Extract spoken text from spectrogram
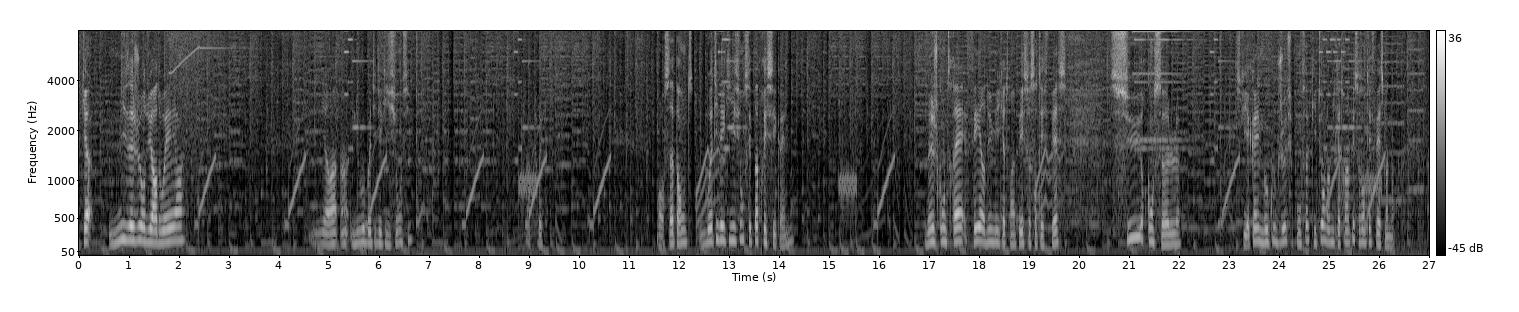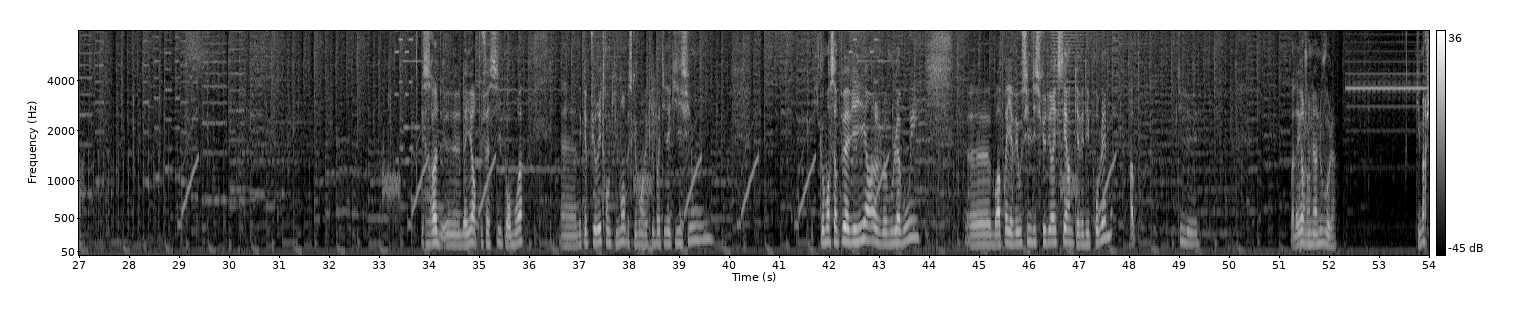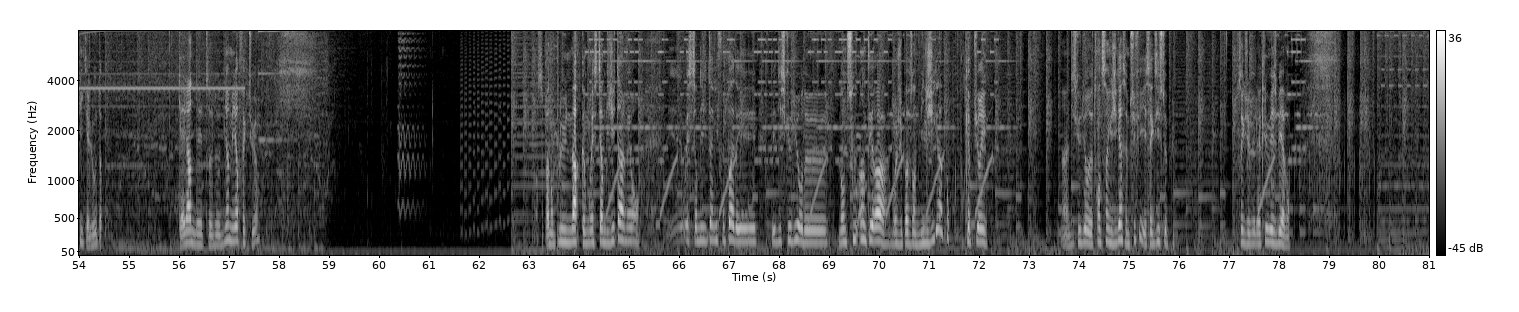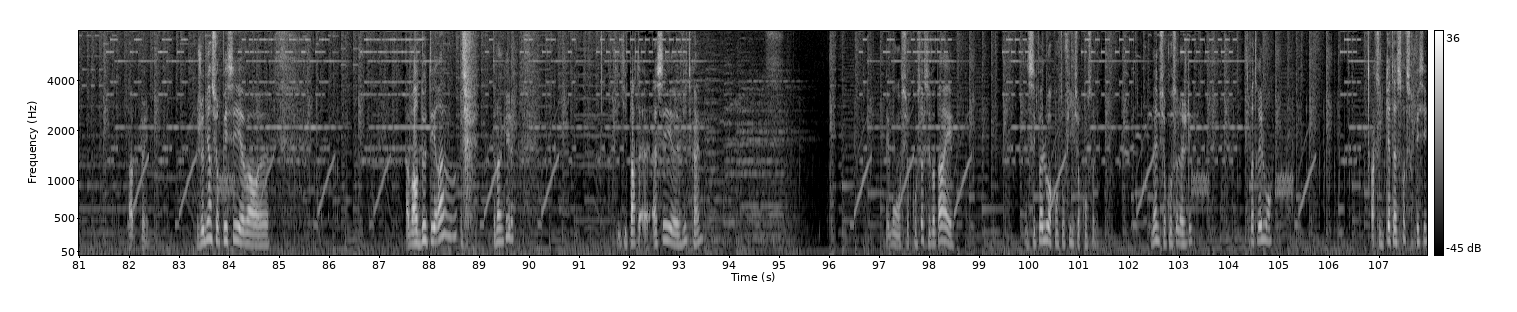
tout cas, mise à jour du hardware. Il y aura un nouveau boîtier d'acquisition aussi. Bon, ça par contre, boîtier d'acquisition, c'est pas pressé quand même. Mais je compterais faire du 1080p 60 fps sur console. Parce qu'il y a quand même beaucoup de jeux sur console qui tournent en 1080p 60 fps maintenant. Sera euh, d'ailleurs plus facile pour moi euh, de capturer tranquillement parce que bon avec le boîtier d'acquisition qui commence un peu à vieillir, hein, je dois vous l'avouer. Euh, bon après il y avait aussi le disque dur externe qui avait des problèmes. Hop, il bah d'ailleurs j'en ai un nouveau là. Qui marche nickel, au top. Qui a l'air d'être de bien meilleure facture. Pas non plus une marque comme Western Digital, mais bon. Western Digital ils font pas des, disques durs de d'en dessous 1 Tera. Moi j'ai pas besoin de 1000 Go pour, pour capturer. Un disque dur de 35 Go ça me suffit et ça existe plus. C'est pour ça que j'avais la clé USB avant. Hop, Je veux bien sur PC avoir... Euh, avoir 2 Tera, hein. tranquille. Qui, partent assez euh, vite quand même. Mais bon, sur console c'est pas pareil. C'est pas lourd quand on filme sur console. Même sur console HD. C'est pas très lourd. Hein. Alors que c'est une catastrophe sur PC.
